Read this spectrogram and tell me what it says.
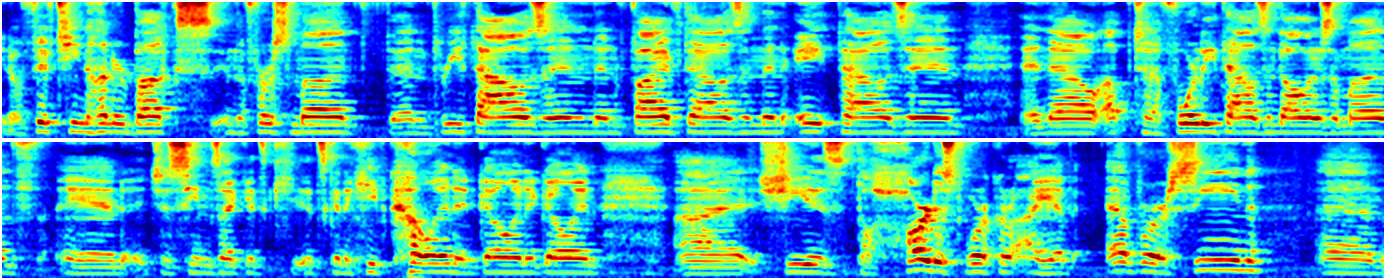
you know, fifteen hundred bucks in the first month, then three thousand, then five thousand, then eight thousand, and now up to forty thousand dollars a month. And it just seems like it's it's going to keep going and going and going. Uh, she is the hardest worker I have ever seen, um,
